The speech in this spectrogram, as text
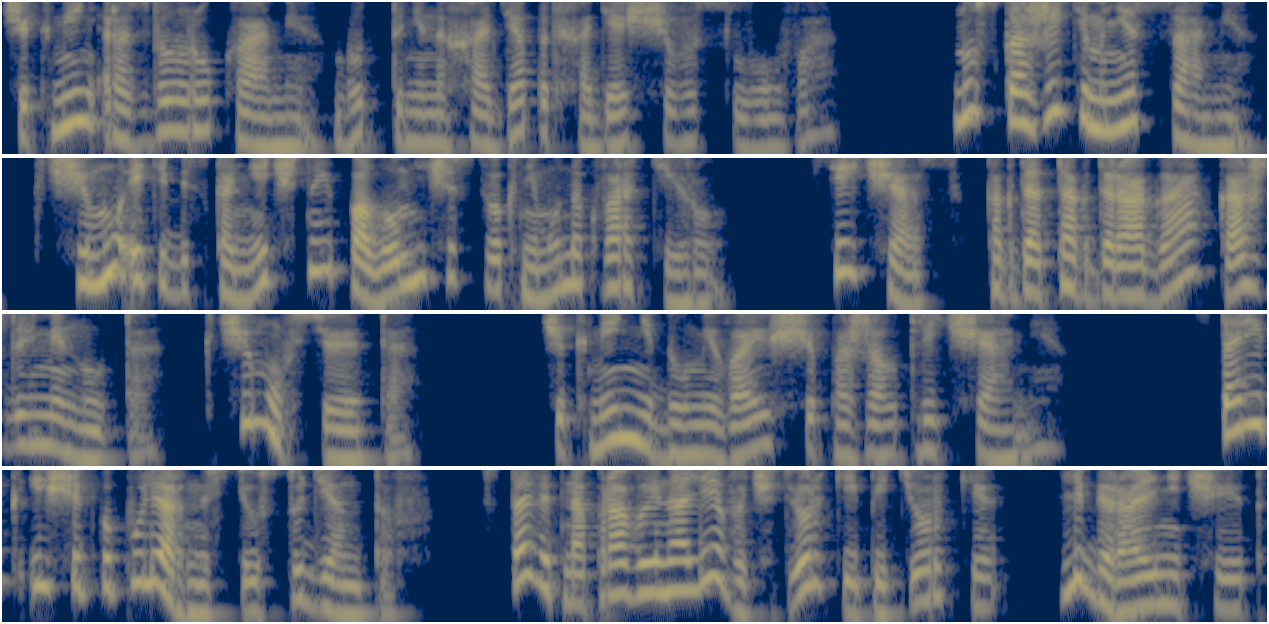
Чекмень развел руками, будто не находя подходящего слова. «Ну, скажите мне сами, к чему эти бесконечные паломничества к нему на квартиру? Сейчас, когда так дорога каждая минута. К чему все это?» Чекмень недоумевающе пожал плечами. Старик ищет популярности у студентов. Ставит направо и налево четверки и пятерки, либеральничает,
